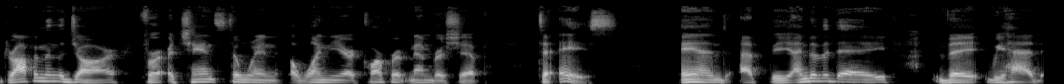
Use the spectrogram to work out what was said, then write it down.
drop them in the jar for a chance to win a one year corporate membership to ACE. And at the end of the day, they, we had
